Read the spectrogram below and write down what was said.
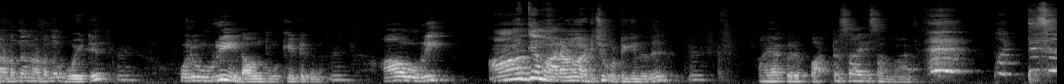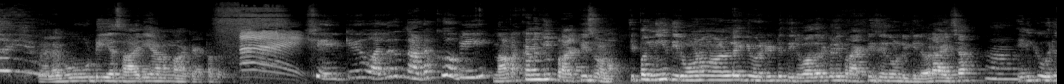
നടന്ന് നടന്ന് പോയിട്ട് ഒരു ഉറി ഉണ്ടാവും തൂക്കിയിട്ടിരിക്കുന്നത്. ആ ഉറി ആദ്യം ആരാണോ അടിച്ചു പൊട്ടിക്കുന്നത്? അയാൾക്കൊരു പട്ടുസാരി സമ്മാനം. വില കൂടിയ സാരിയാണെന്നാ കേട്ടത്. നടക്കണമെങ്കിൽ പ്രാക്ടീസ് വേണം. ഇപ്പൊ നീ തിരുവോണനാളിലേക്ക് വേണ്ടിട്ട് തിരുവാതിരക്കളി പ്രാക്ടീസ് ചെയ്തുകൊണ്ടിരിക്കില്ല ഒരാഴ്ച? എനിക്ക് ഒരു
